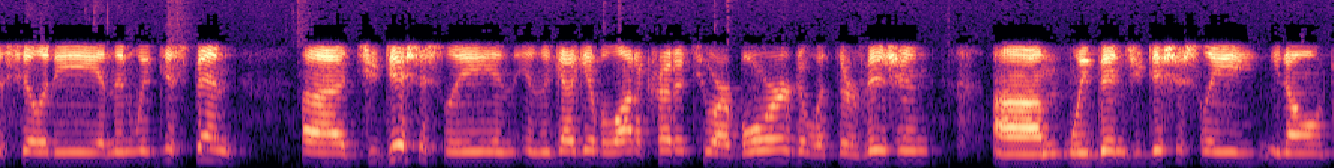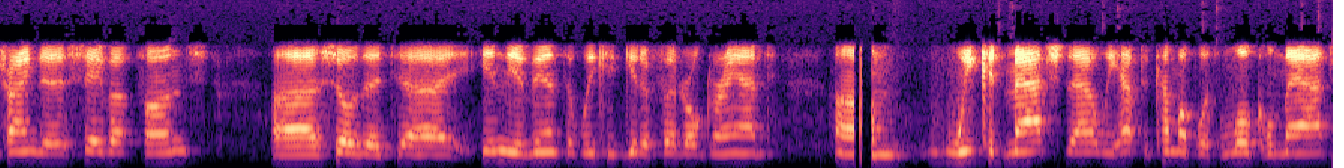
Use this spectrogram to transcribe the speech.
facility, and then we've just been uh, judiciously, and, and we got to give a lot of credit to our board with their vision. Um, we've been judiciously, you know, trying to save up funds uh, so that uh, in the event that we could get a federal grant, um, we could match that. We have to come up with a local match,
